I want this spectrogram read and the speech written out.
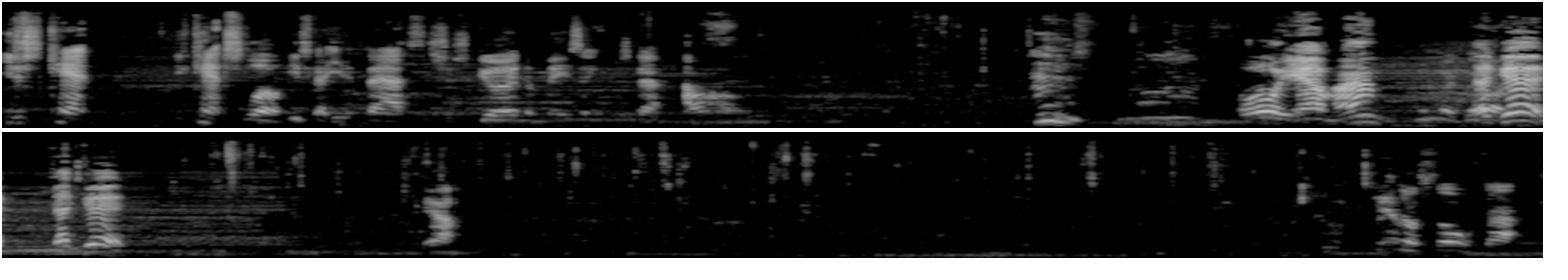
You just can't, you can't slow. You just gotta eat it fast. It's just good and amazing. Just gotta, oh. Mm. Oh yeah, man. Oh That's good. That's good. There's no soul with that.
